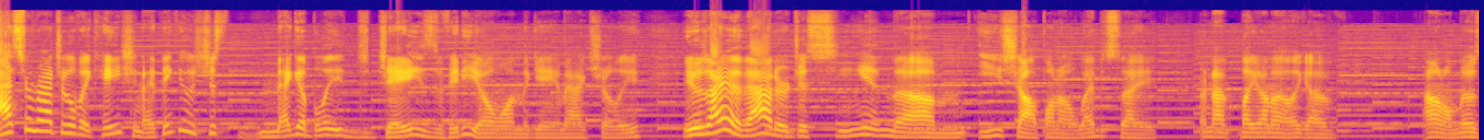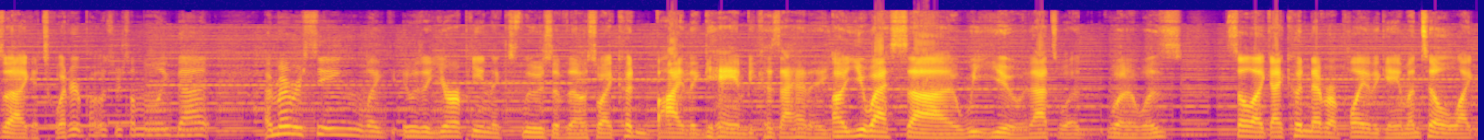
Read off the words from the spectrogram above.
As for Magical Vacation, I think it was just Mega Blade J's video on the game, actually. It was either that or just seeing the um, eShop on a website. Or not, like on a, like a I don't know, it was like a Twitter post or something like that. I remember seeing like it was a European exclusive though, so I couldn't buy the game because I had a, a US uh, Wii U. That's what what it was. So like I could never play the game until like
